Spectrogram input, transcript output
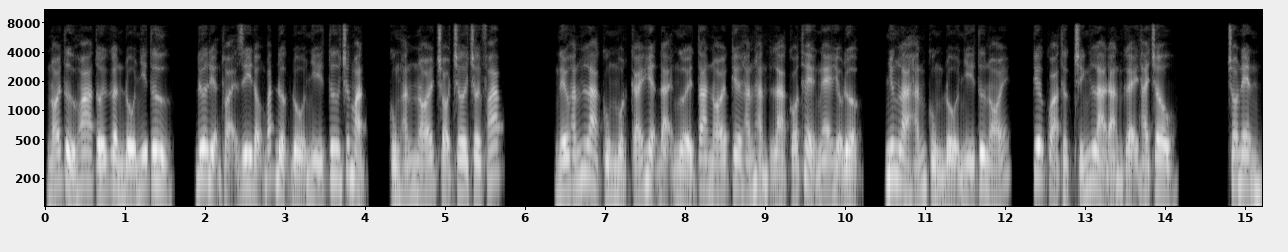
Nói tử hoa tới gần đồ nhĩ tư, đưa điện thoại di động bắt được đồ nhĩ tư trước mặt, cùng hắn nói trò chơi chơi pháp. Nếu hắn là cùng một cái hiện đại người ta nói kia hắn hẳn là có thể nghe hiểu được, nhưng là hắn cùng đồ nhĩ tư nói, kia quả thực chính là đàn gậy thai châu. Cho nên,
